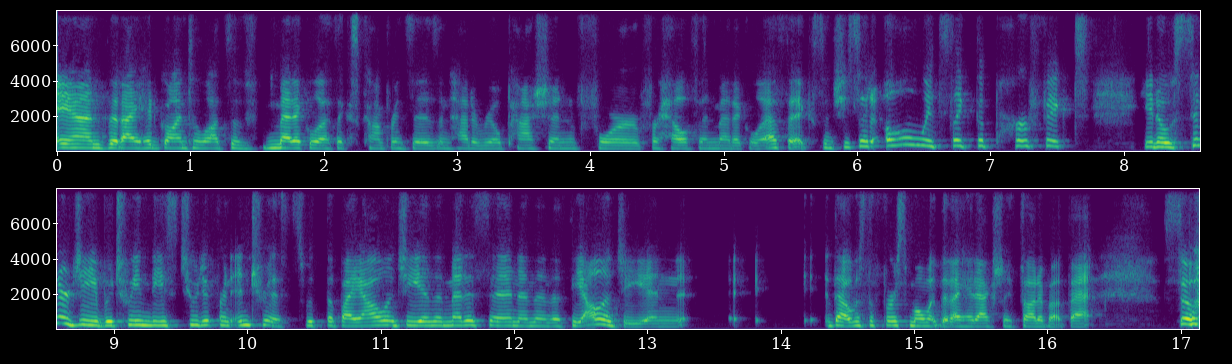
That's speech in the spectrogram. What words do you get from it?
and that I had gone to lots of medical ethics conferences and had a real passion for for health and medical ethics. And she said oh it's like the perfect you know synergy between these two different interests with the biology and the medicine and then the theology. And that was the first moment that I had actually thought about that. So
